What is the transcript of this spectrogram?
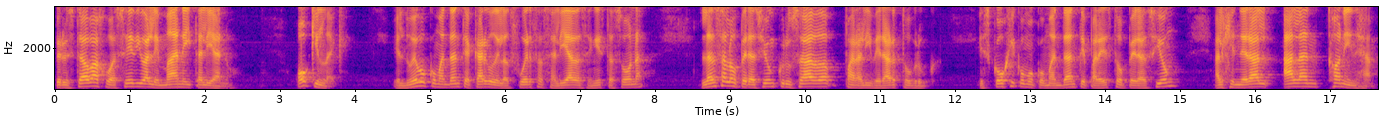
pero está bajo asedio alemán e italiano. Auchinleck, el nuevo comandante a cargo de las fuerzas aliadas en esta zona, lanza la operación cruzada para liberar Tobruk. Escoge como comandante para esta operación al general Alan Cunningham,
